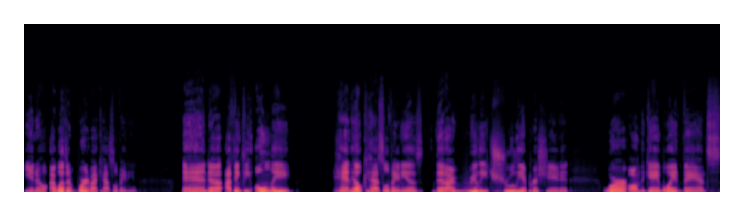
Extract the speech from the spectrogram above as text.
You know, I wasn't worried about Castlevania. And uh, I think the only handheld Castlevanias that I really truly appreciated were on the Game Boy Advance,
